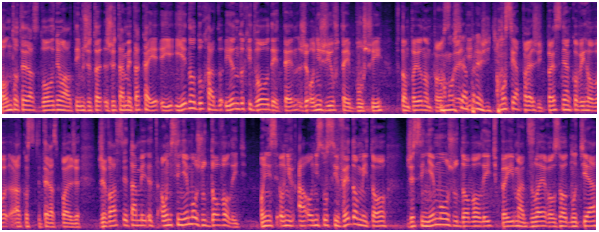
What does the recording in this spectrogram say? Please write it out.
on to teraz zdôvodňoval tým, že, ta, že tam je taká jednoduchá, jednoduchý dôvod je ten, že oni žijú v tej buši, v tom prírodnom prostredí. A musia prežiť. A musia prežiť, presne ako vy hovor, ako ste teraz povedali, že, že vlastne tam, oni si nemôžu dovoliť. Oni si, oni, a oni sú si vedomi toho, že si nemôžu dovoliť prijímať zlé rozhodnutia,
